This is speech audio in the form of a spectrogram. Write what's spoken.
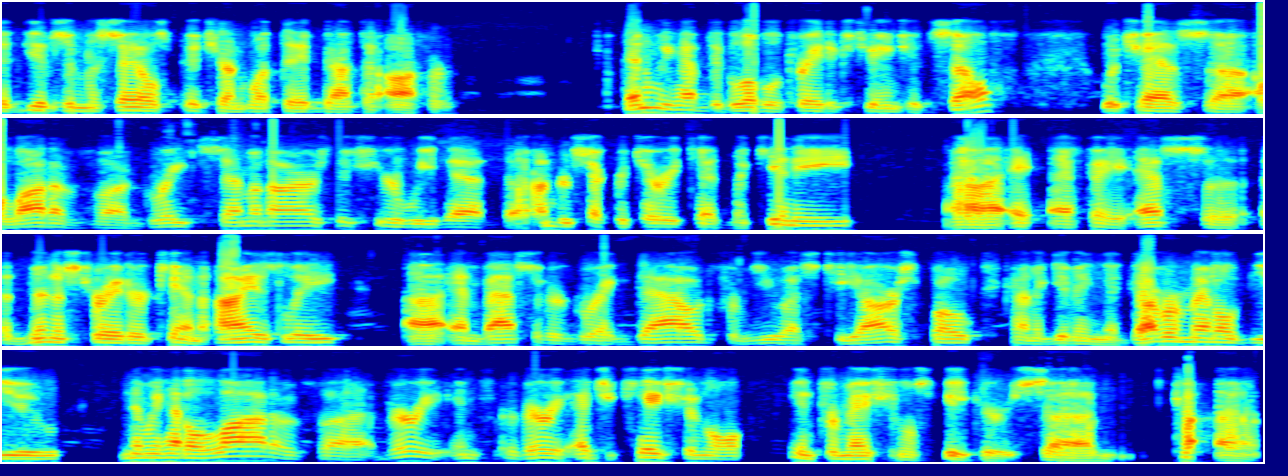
that gives them a sales pitch on what they've got to offer. Then we have the Global Trade Exchange itself, which has uh, a lot of uh, great seminars. This year we had uh, Undersecretary Ted McKinney, uh, FAS uh, Administrator Ken Isley, uh, Ambassador Gregg Doud from USTR spoke, kind of giving the governmental view. And then we had a lot of very inf- very educational, informational speakers. Um, uh,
